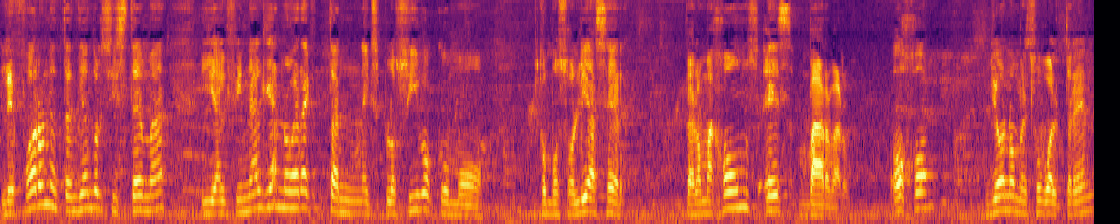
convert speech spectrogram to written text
le fueron entendiendo el sistema y al final ya no era tan explosivo como, como solía ser. Pero Mahomes es bárbaro. Ojo, yo no me subo al tren,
